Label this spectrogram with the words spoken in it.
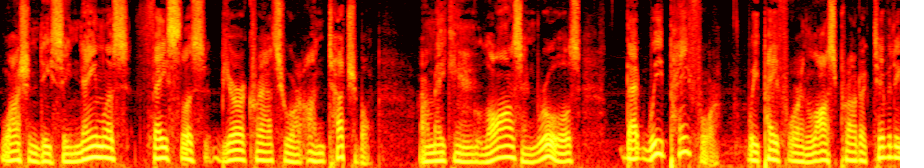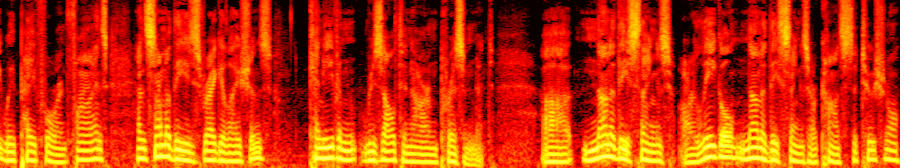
Washington D.C. Nameless, faceless bureaucrats who are untouchable are making laws and rules that we pay for. We pay for in lost productivity, we pay for in fines, and some of these regulations can even result in our imprisonment. Uh, none of these things are legal, none of these things are constitutional.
